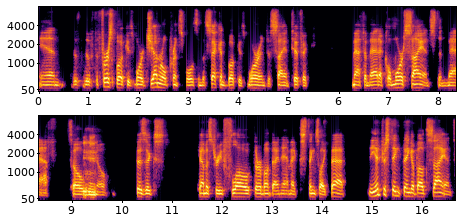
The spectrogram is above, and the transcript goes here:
And the, the, the, first book is more general principles, and the second book is more into scientific, mathematical, more science than math. So, mm-hmm. you know, physics, chemistry, flow, thermodynamics, things like that. The interesting thing about science,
